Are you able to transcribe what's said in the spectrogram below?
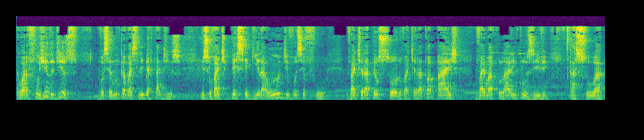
Agora, fugindo disso, você nunca vai se libertar disso. Isso vai te perseguir aonde você for vai tirar teu sono, vai tirar tua paz, vai macular inclusive a sua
